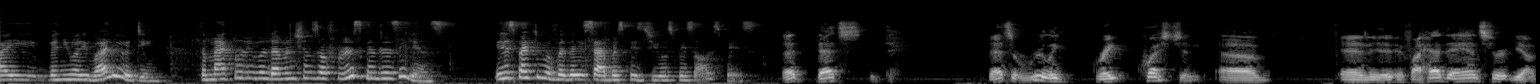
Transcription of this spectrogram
by when you are evaluating the macro level dimensions of risk and resilience irrespective of whether it's cyberspace geospace or space? That that's that's a really great question. Uh, and if i had to answer yeah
